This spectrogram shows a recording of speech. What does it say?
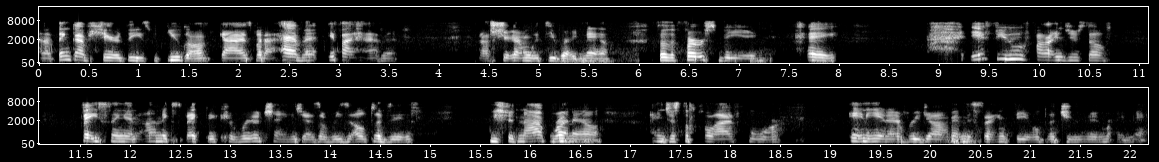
And I think I've shared these with you guys, but I haven't. If I haven't, I'll share them with you right now. So the first being, hey, if you find yourself facing an unexpected career change as a result of this, you should not run out and just apply for any and every job in the same field that you're in right now.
